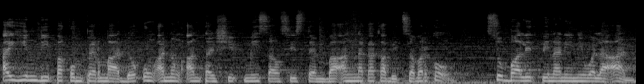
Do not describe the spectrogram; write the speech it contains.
ay hindi pa kumpirmado kung anong anti-ship missile system ba ang nakakabit sa barko. Subalit pinaniniwalaan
